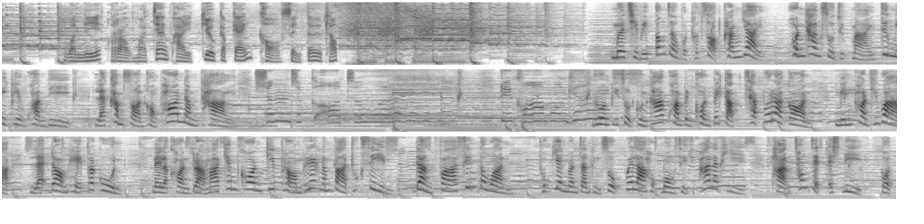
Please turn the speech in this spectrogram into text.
วันนี้เรามาแจ้งภัยเกี่ยวกับแก๊ง call center ครับ เมื่อชีวิตต้องเจอบททดสอบครั้งใหญ่หนทางสู่จุดหมายจึงมีเพียงความดี และคำสอนของพ่อนำทาง ฉันจะกอดเธอไว้ด้วยความห่วงใยรวมพิสูจน์คุณค่าความเป็นคนไปกับแชปวรากร มิ้นท์พรทิวา และดอมเฮตระกูล ในละครดราม่าเข้มข้นที่พร้อมเรียกน้ำตาทุกซีน ดั่งฟ้าสิ้นตะวัน ทุกเย็นวันจันทร์ถึงศุกร์เวลา 6 โมง 45 นาที ทางช่อง 7 HD กด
